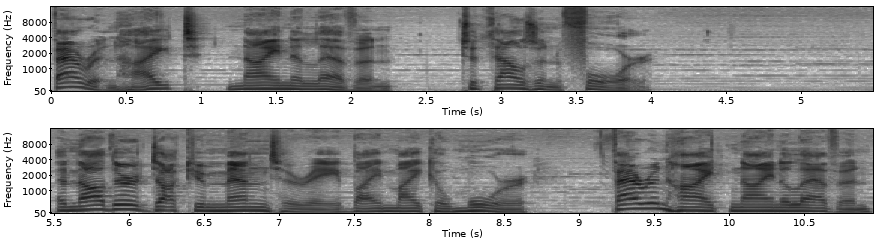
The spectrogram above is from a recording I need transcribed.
Fahrenheit 9 11, 2004 Another documentary by Michael Moore, Fahrenheit 9 11,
